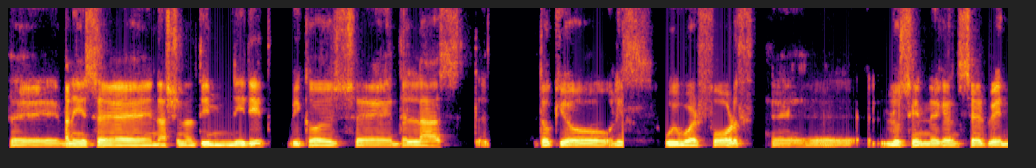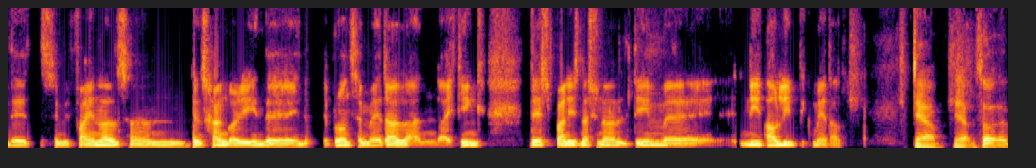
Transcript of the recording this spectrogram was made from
the Spanish uh, national team needed because uh, the last Tokyo Olympics we were fourth, uh, losing against Serbia in the semifinals and against Hungary in the in the bronze medal. And I think the Spanish national team uh, need Olympic medal. Yeah, yeah. So, uh,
